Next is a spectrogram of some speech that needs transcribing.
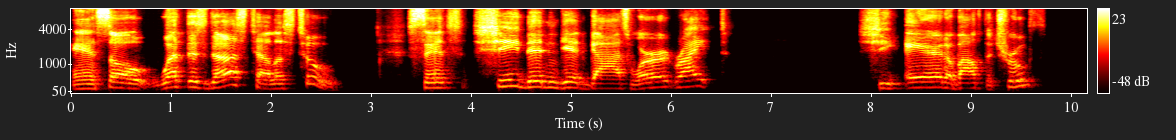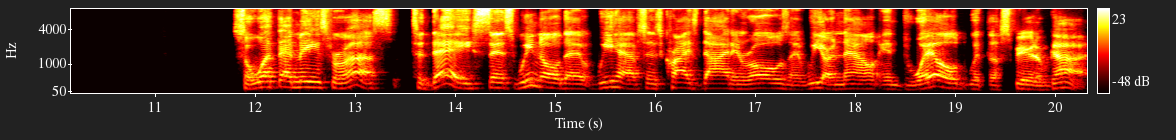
And so, what this does tell us too, since she didn't get God's word right, she erred about the truth. So, what that means for us today, since we know that we have, since Christ died and rose, and we are now indwelled with the Spirit of God,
